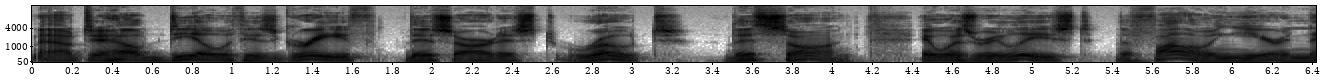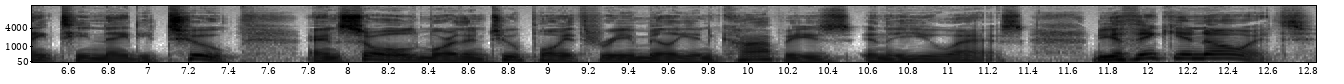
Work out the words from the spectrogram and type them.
Now, to help deal with his grief, this artist wrote this song. It was released the following year in 1992 and sold more than 2.3 million copies in the U.S. Do you think you know it?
